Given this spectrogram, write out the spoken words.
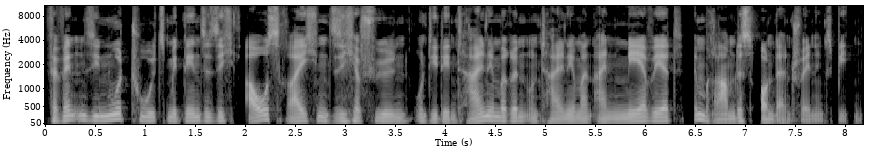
Verwenden Sie nur Tools, mit denen Sie sich ausreichend sicher fühlen und die den Teilnehmerinnen und Teilnehmern einen Mehrwert im Rahmen des Online-Trainings bieten.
